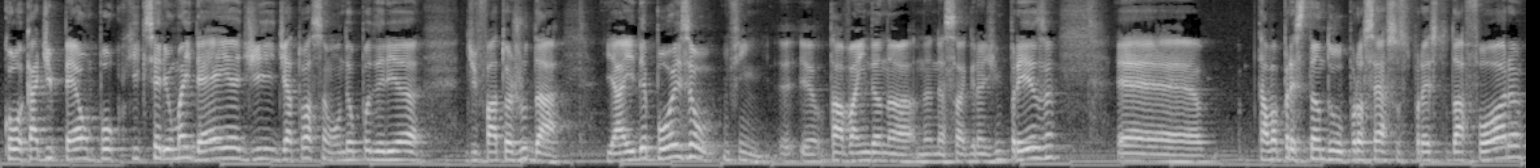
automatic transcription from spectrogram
colocar de pé um pouco o que, seria uma ideia de, de atuação, onde eu poderia de fato ajudar. E aí depois eu, enfim, eu estava ainda na, nessa grande empresa, estava é, prestando processos para estudar fora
